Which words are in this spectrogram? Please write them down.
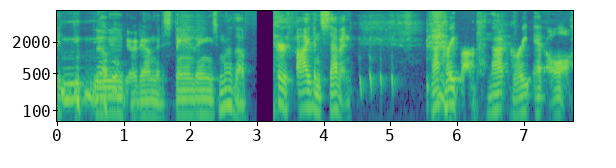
No. Go down to the standings, motherfucker, five and seven. Not great, Bob. Not great at all.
